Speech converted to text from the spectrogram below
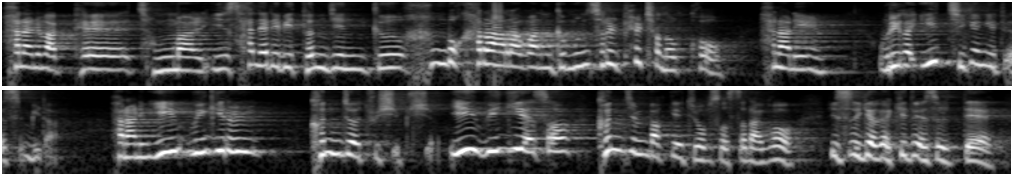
하나님 앞에 정말 이 사내립이 던진 그 항복하라라고 하는 그 문서를 펼쳐놓고 하나님 우리가 이 지경이 됐습니다. 하나님 이 위기를 건져 주십시오. 이 위기에서 건진받게 주옵소서라고 히스기야가 기도했을 때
